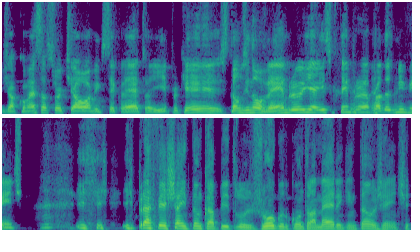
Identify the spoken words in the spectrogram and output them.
já começa a sortear o amigo secreto aí, porque estamos em novembro e é isso que tem para 2020. e e para fechar então o capítulo jogo contra o América, então, gente,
